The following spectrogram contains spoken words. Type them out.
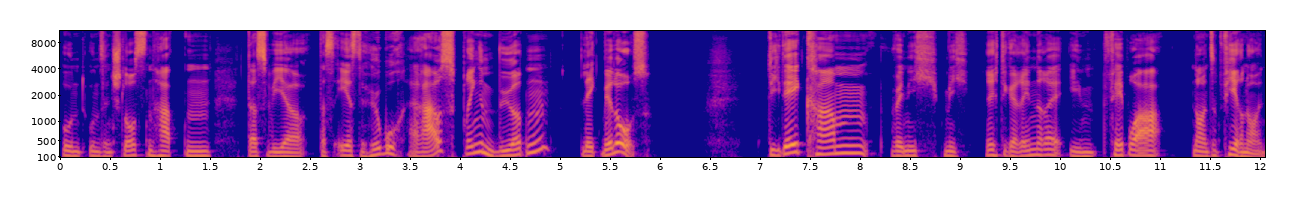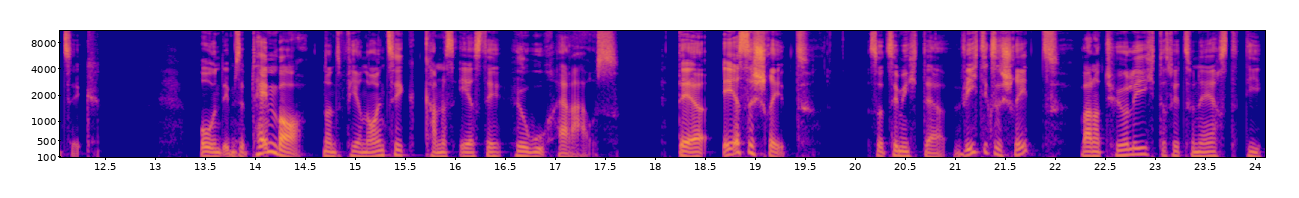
und uns entschlossen hatten, dass wir das erste Hörbuch herausbringen würden, legen wir los. Die Idee kam, wenn ich mich richtig erinnere, im Februar 1994. Und im September 1994 kam das erste Hörbuch heraus. Der erste Schritt so ziemlich der wichtigste Schritt war natürlich, dass wir zunächst die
